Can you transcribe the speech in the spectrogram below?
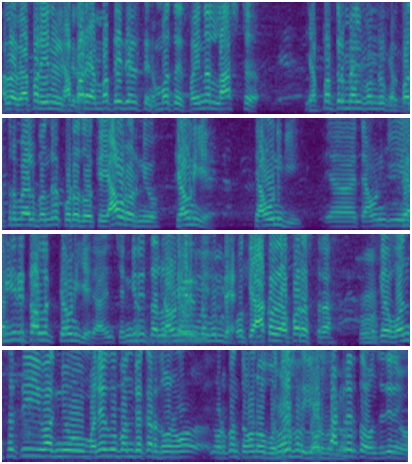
ಅಲ್ಲ ವ್ಯಾಪಾರ ಏನು ವ್ಯಾಪಾರ ಎಂಬತ್ತೈದು ಹೇಳ್ತೀನಿ. ಎಂಬತ್ತೈದು ಫೈನಲ್ ಲಾಸ್ಟ್ ಎಪ್ಪತ್ತರ ಮೇಲೆ ಬಂದ್ರು ಎಪ್ಪತ್ತರ ಮೇಲೆ ಬಂದ್ರೆ ಕೊಡೋದು ಓಕೆ ಯಾವ್ರವ್ರು ನೀವು? ತ್ಯಾವಣಿಗೆ. ತೆವಣಿಗೆ ಆ, ತ್ಯಾವಣಗಿ. ಚನ್ನಗಿರಿ ತಾಲೂಕ್ ತ್ಯಾವಣಿಗೆ. ಚ- ಚನ್ನಗಿರಿ ತಾಲೂಕು ಮುಂದೆ. ಓಕೆ ಯಾಕೋ ವ್ಯಾಪಾರಸ್ತ್ರ ಓಕೆ ಒಂದ್ಸತಿ ಇವಾಗ ನೀವು ಮನೆಗೂ ಬಂದ್ಬೇಕಾದ್ರೆ ನೋಡ್ಕೊಂಡು ತಗೊಂಡ್ ಹೋಗ್ಬೋದು ಇರ್ತಾವ ಒಂದ್ಸತಿ ನೀವು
